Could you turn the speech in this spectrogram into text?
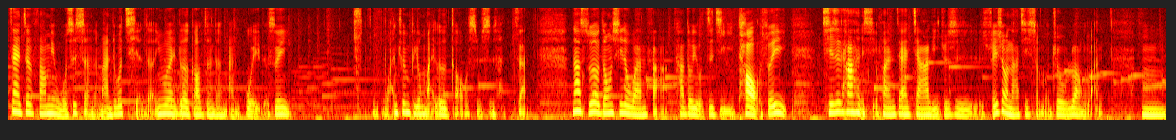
在这方面，我是省了蛮多钱的，因为乐高真的蛮贵的，所以完全不用买乐高，是不是很赞？那所有东西的玩法，他都有自己一套，所以其实他很喜欢在家里就是随手拿起什么就乱玩。嗯，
